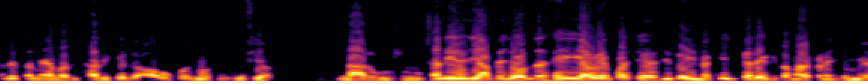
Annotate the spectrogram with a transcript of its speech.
અને તમે અમારી ખાલી કરી દો. આવો કોઈ નોટિસ નથી આપતો ના, નુકસ- નુકસાની હજી આપણે જવાબદાર છે, એ હવે પછી હજી તો એ નક્કી જ કરે કે તમારા કણે જમીન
